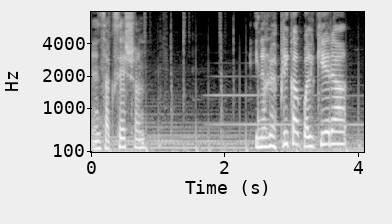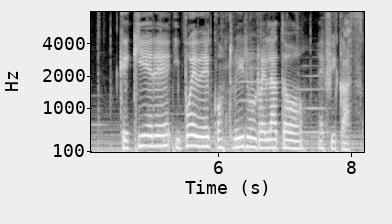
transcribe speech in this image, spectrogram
en Succession, y nos lo explica cualquiera que quiere y puede construir un relato eficaz.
